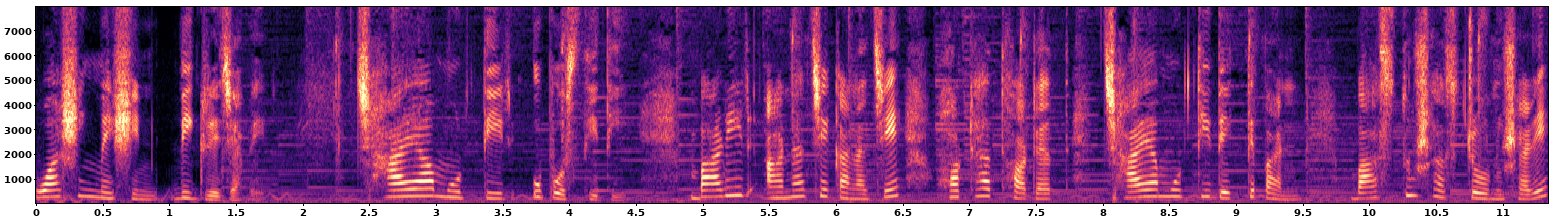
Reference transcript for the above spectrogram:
ওয়াশিং মেশিন বিগড়ে যাবে। ছায়া মূর্তির উপস্থিতি। বাড়ির আনাচে কানাচে হঠাৎ হঠাৎ ছায়া মূর্তি দেখতে পান বাস্তুশাস্ত্র অনুসারে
